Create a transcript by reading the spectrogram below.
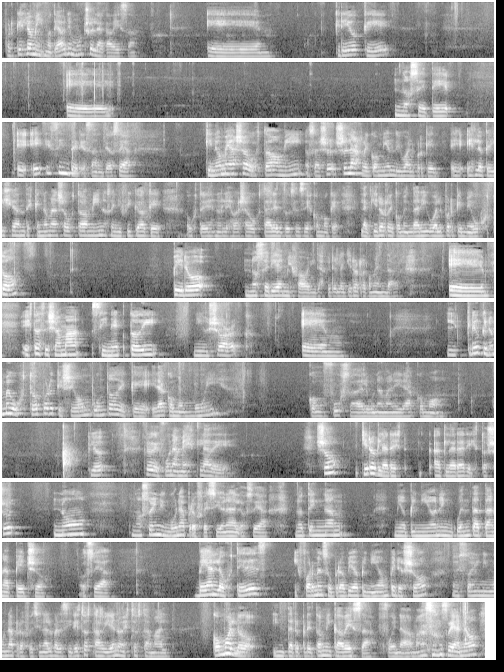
porque es lo mismo, te abre mucho la cabeza. Eh, creo que eh, no sé, te e, es interesante, o sea, que no me haya gustado a mí, o sea, yo, yo las recomiendo igual, porque eh, es lo que dije antes, que no me haya gustado a mí no significa que a ustedes no les vaya a gustar, entonces es como que la quiero recomendar igual porque me gustó. pero no sería de mis favoritas, pero la quiero recomendar. Eh, esta se llama Synecdoche New York. Em, creo que no me gustó porque llegó a un punto de que era como muy confusa de alguna manera, como... Creo, creo que fue una mezcla de... Yo quiero aclarar, aclarar esto, yo no, no soy ninguna profesional, o sea, no tengan mi opinión en cuenta tan a pecho, o sea, véanlo ustedes y formen su propia opinión, pero yo no soy ninguna profesional para decir esto está bien o esto está mal. ¿Cómo lo interpretó mi cabeza? Fue nada más, o sea, no,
